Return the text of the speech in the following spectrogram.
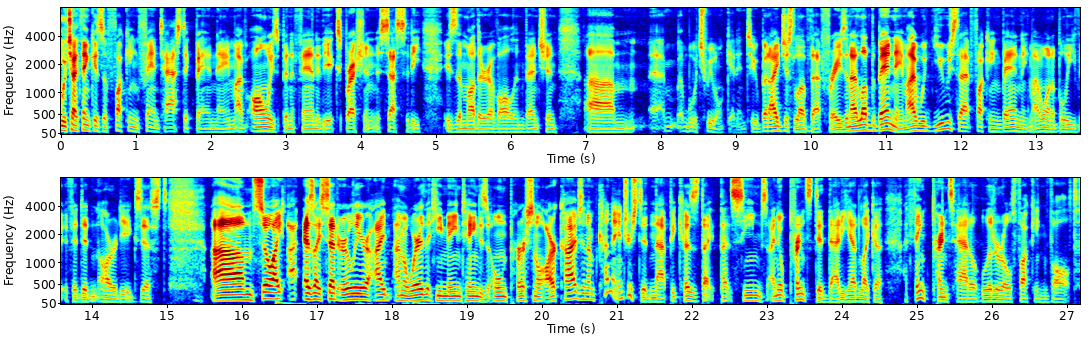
which I think is a fucking fantastic band name. I've always been a fan of the expression necessity is the mother of all invention, um, uh, which we won't get into, but I just love that phrase and I love the band name. I would use that fucking band name, I want to believe, if it didn't already exist. Um, so, I, I, as I said earlier, I, I'm aware that he maintained his own personal archives, and I'm kind of interested in that because that, that seems, I know Prince did that. He had like a, I think Prince had a literal fucking vault.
